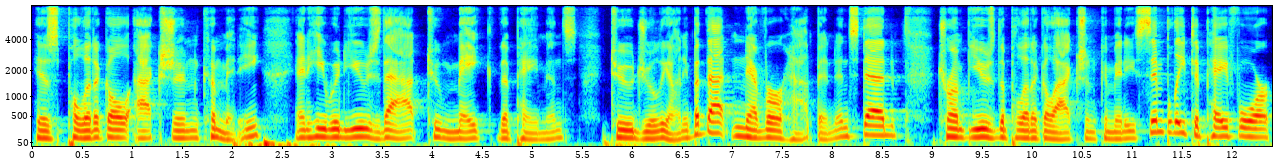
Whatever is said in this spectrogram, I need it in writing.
his political action committee, and he would use that to make the payments to Giuliani. But that never happened. Instead, Trump used the political action committee simply to pay for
